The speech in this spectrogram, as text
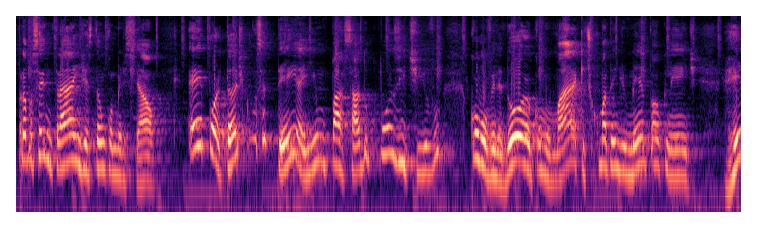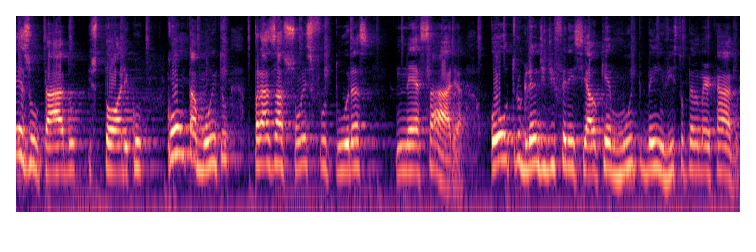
Para você entrar em gestão comercial, é importante que você tenha aí um passado positivo como vendedor, como marketing, como atendimento ao cliente. Resultado histórico conta muito para as ações futuras nessa área. Outro grande diferencial que é muito bem visto pelo mercado,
